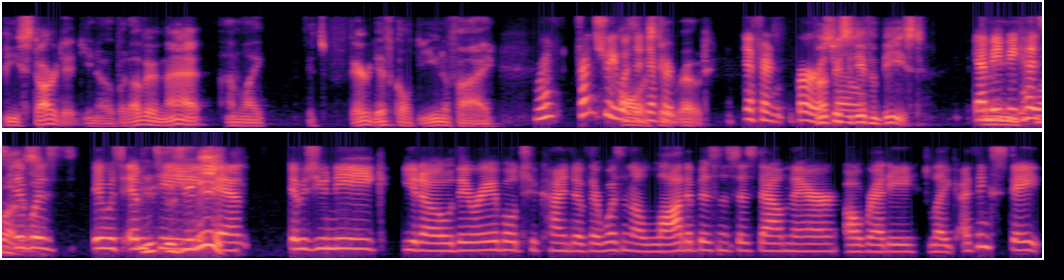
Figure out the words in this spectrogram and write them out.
be started, you know. But other than that, I'm like, it's very difficult to unify Front Front Street was a different Road. different bird. Front Street's a different beast. I mean, because was. it was it was empty unique. and it was unique. You know, they were able to kind of there wasn't a lot of businesses down there already. Like I think state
